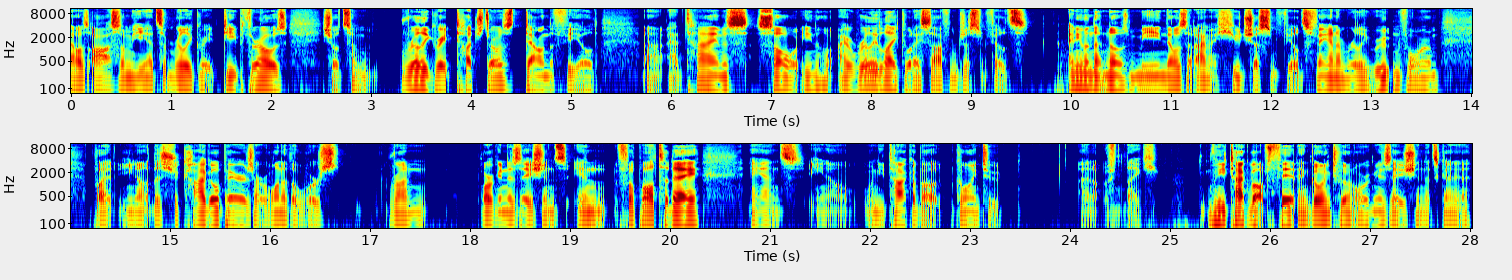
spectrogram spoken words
that was awesome. He had some really great deep throws, showed some really great touch throws down the field uh, at times. So, you know, I really liked what I saw from Justin Fields. Anyone that knows me knows that I'm a huge Justin Fields fan. I'm really rooting for him. But, you know, the Chicago Bears are one of the worst run organizations in football today. And, you know, when you talk about going to, I don't like, when you talk about fit and going to an organization that's going to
